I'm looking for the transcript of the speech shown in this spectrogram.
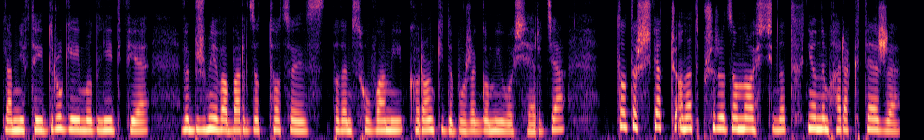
Dla mnie w tej drugiej modlitwie wybrzmiewa bardzo to, co jest potem słowami koronki do Bożego Miłosierdzia. To też świadczy o nadprzyrodzoności, natchnionym charakterze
